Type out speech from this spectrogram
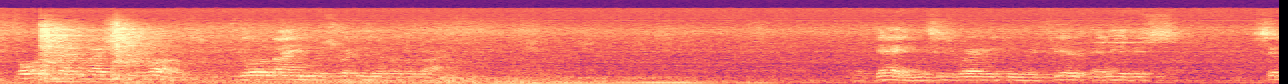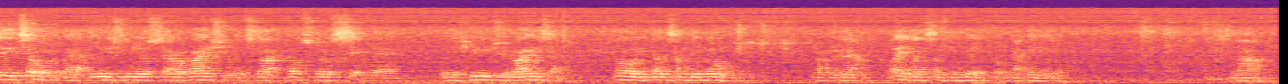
Before the foundation of the world, your name was written in the book of life. Again, this is where we can refute any of this silly talk about losing your salvation. It's like God's going to sit there with a huge razor. Oh, you've done something wrong. Rub it out. Oh, you've done something good. Put it back in again. No.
